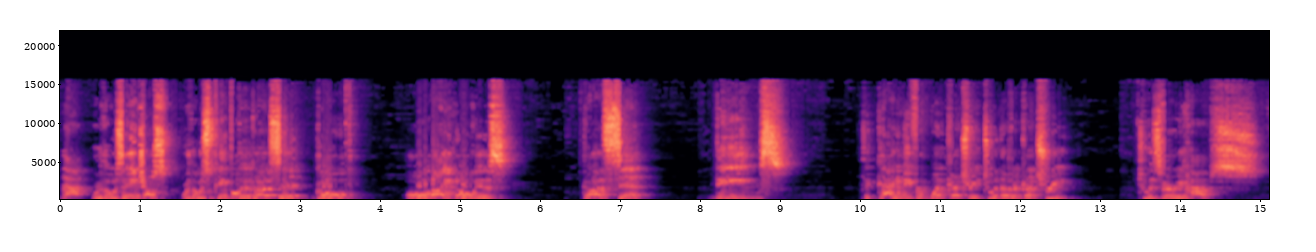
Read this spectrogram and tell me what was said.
Now, were those angels? Were those people that God said, go? All I know is God sent beings to guide me from one country to another country to his very house.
